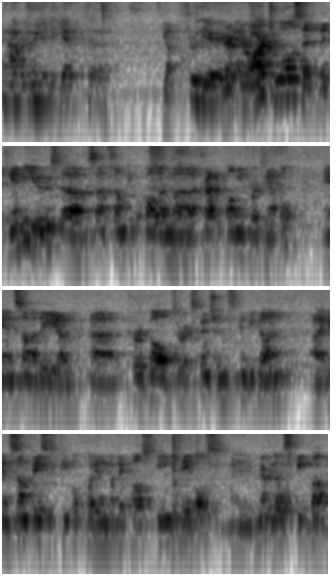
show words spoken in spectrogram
an opportunity to get uh, Yep. through the area. There, there are tools that, that can be used, uh, some, some people call them, uh, traffic calming, for example, and some of the, um, uh, curb bulbs or extensions can be done. Uh, in some cases, people put in what they call speed tables, and remember the old speed bump,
